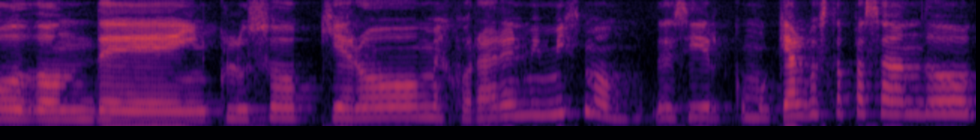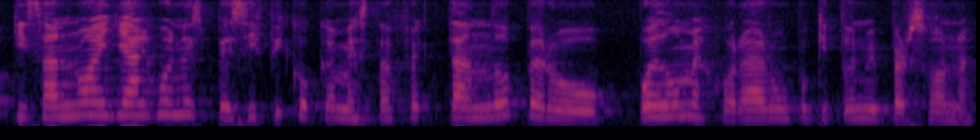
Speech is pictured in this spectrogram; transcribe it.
o donde incluso quiero mejorar en mí mismo, decir, como que algo está pasando, quizá no hay algo en específico que me está afectando, pero puedo mejorar un poquito en mi persona.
